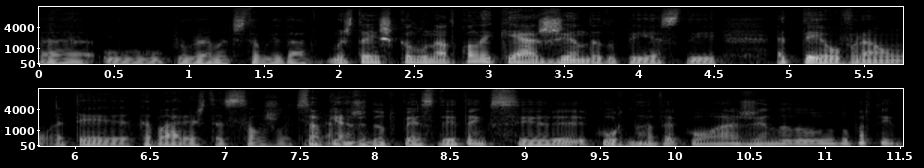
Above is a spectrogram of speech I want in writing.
uh, o, o, programa de estabilidade, mas tem escalonado, qual é que é a agenda do PSD até ao verão, até acabar esta sessão legislativa? Sabe que a agenda do PSD tem que ser coordenada com a agenda do, do partido.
